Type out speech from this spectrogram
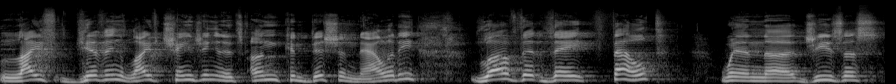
life giving, life changing in its unconditionality. Love that they felt when uh, Jesus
